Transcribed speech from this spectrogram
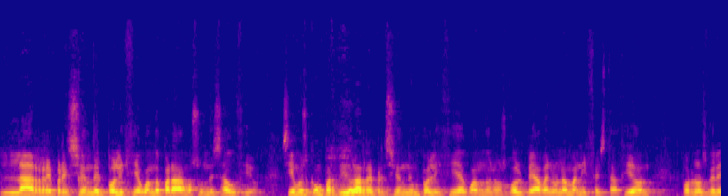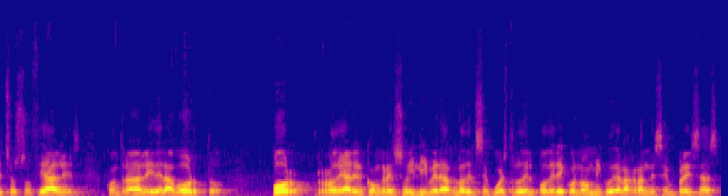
la represión del policía cuando parábamos un desahucio, si hemos compartido la represión de un policía cuando nos golpeaba en una manifestación por los derechos sociales, contra la ley del aborto, por rodear el Congreso y liberarlo del secuestro del poder económico y de las grandes empresas,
